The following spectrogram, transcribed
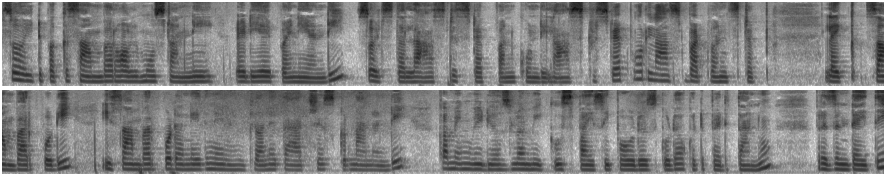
సో ఇటుపక్క సాంబార్ ఆల్మోస్ట్ అన్నీ రెడీ అయిపోయినాయండి. So it's the last step అనుకోండి. Last step or last but one step. Like sambar పొడి. ఈ సాంబార్ పొడి అనేది నేను ఇంట్లోనే తయారు చేసుకున్నానండి. కమింగ్ వీడియోస్లో మీకు స్పైసీ పౌడర్స్ కూడా ఒకటి పెడతాను. ప్రజెంట్ అయితే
